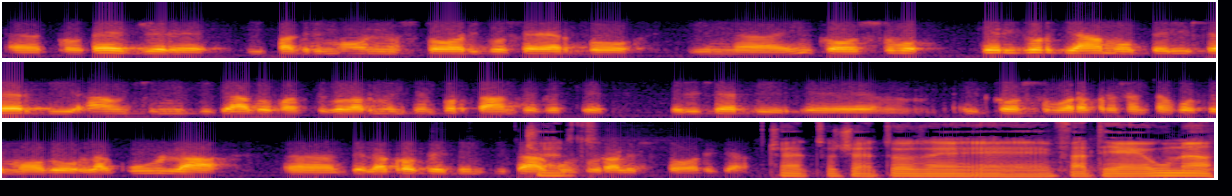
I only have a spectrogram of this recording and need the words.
eh, proteggere il patrimonio storico serbo in, in, Kosovo, che ricordiamo per i serbi ha un significato particolarmente importante perché per i serbi eh, il Kosovo rappresenta in qualche modo la culla eh, della propria identità certo. culturale e storica. Certo, certo, infatti è uno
